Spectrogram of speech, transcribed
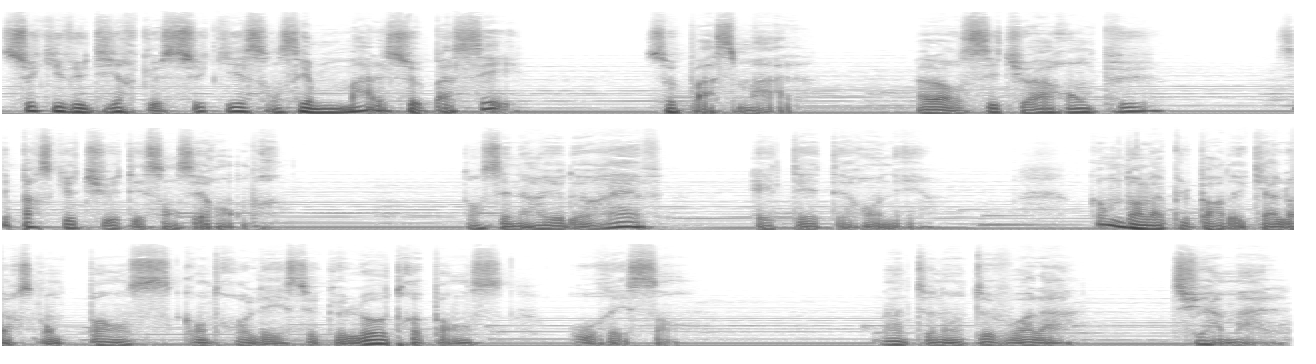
Ce qui veut dire que ce qui est censé mal se passer, se passe mal. Alors si tu as rompu, c'est parce que tu étais censé rompre. Ton scénario de rêve était erroné. Comme dans la plupart des cas lorsqu'on pense contrôler ce que l'autre pense ou ressent. Maintenant te voilà, tu as mal,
